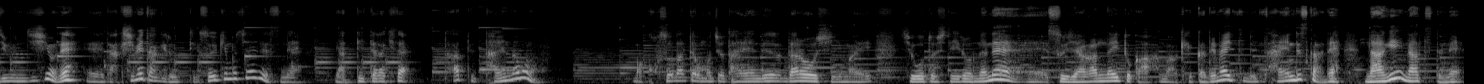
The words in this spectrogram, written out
自分自身をね、え、抱きしめてあげるっていうそういう気持ちでですねやっていただきたいだって大変だもの、まあ、子育てももちろん大変だろうし、まあ、仕事していろんなね、え数字上がんないとか、まあ、結果出ないって大変ですからね長えなっつってね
